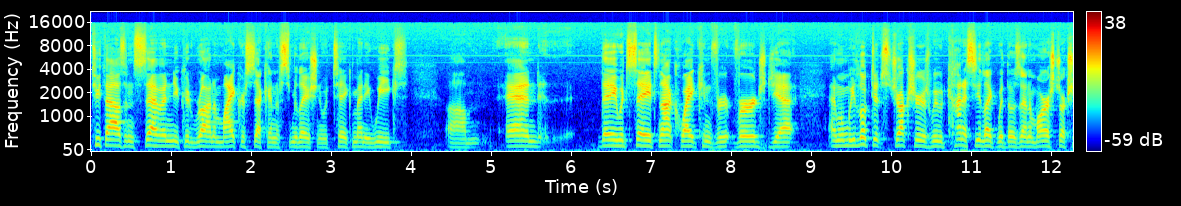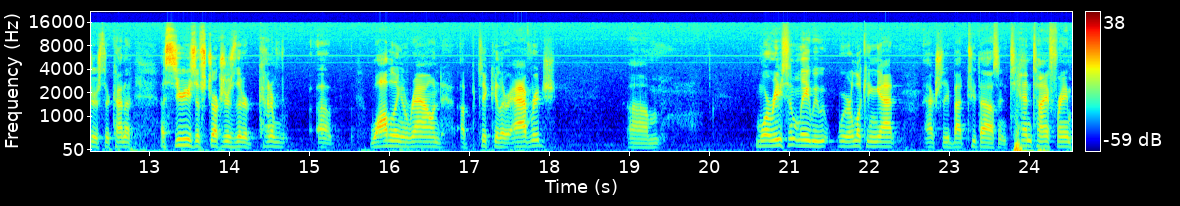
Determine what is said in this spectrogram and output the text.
2007, you could run a microsecond of simulation. It would take many weeks. Um, and they would say it's not quite converged yet. And when we looked at structures, we would kind of see like with those NMR structures, they're kind of a series of structures that are kind of uh, wobbling around a particular average. Um, more recently, we were looking at actually about 2010 timeframe,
